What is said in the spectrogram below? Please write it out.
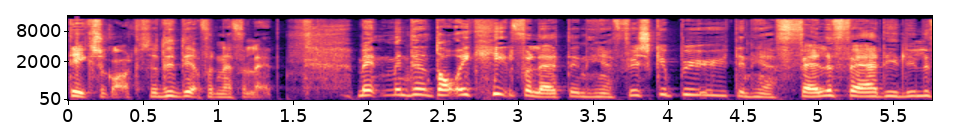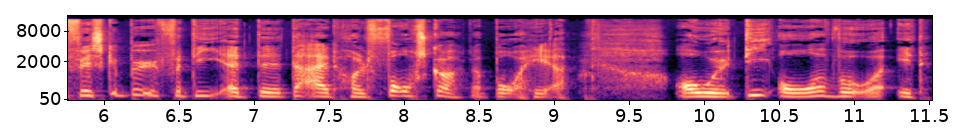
det er ikke så godt, så det er derfor, den er forladt. Men, men den er dog ikke helt forladt, den her fiskeby, den her faldefærdige lille fiskeby, fordi at øh, der er et hold forskere, der bor her og øh, de overvåger et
